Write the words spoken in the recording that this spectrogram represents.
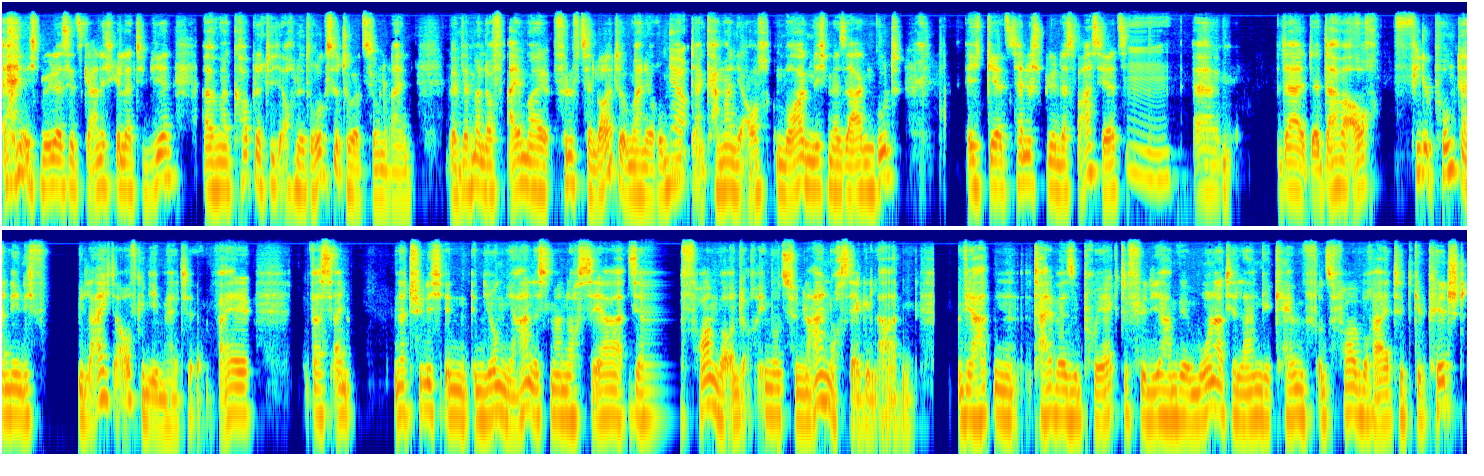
ich will das jetzt gar nicht relativieren, aber man kommt natürlich auch in eine Drucksituation rein. Weil wenn man auf einmal 15 Leute um einen herum ja. hat, dann kann man ja auch morgen nicht mehr sagen, gut, ich gehe jetzt Tennis spielen, das war's jetzt. Mhm. Ähm, da, da, da war auch viele Punkte, an denen ich vielleicht aufgegeben hätte, weil was ein natürlich in, in jungen Jahren ist man noch sehr, sehr formbar und auch emotional noch sehr geladen wir hatten teilweise Projekte, für die haben wir monatelang gekämpft, uns vorbereitet, gepitcht.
